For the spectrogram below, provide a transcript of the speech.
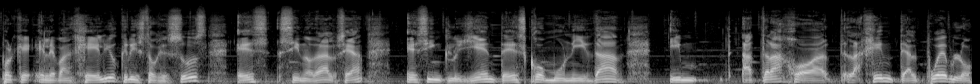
Porque el Evangelio, Cristo Jesús, es sinodal, o sea, es incluyente, es comunidad y atrajo a la gente, al pueblo,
